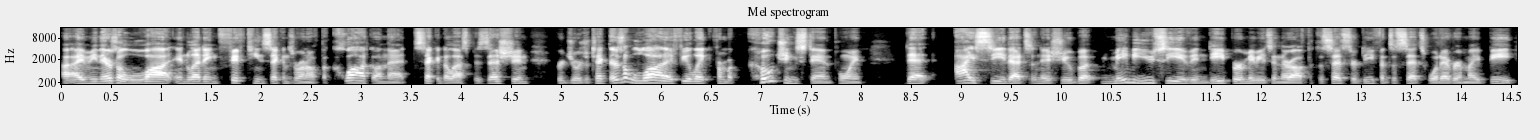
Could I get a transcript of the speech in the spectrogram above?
I mean, there's a lot in letting 15 seconds run off the clock on that second to last possession for Georgia Tech. There's a lot I feel like from a coaching standpoint that I see that's an issue, but maybe you see even deeper. Maybe it's in their offensive sets, their defensive sets, whatever it might be.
